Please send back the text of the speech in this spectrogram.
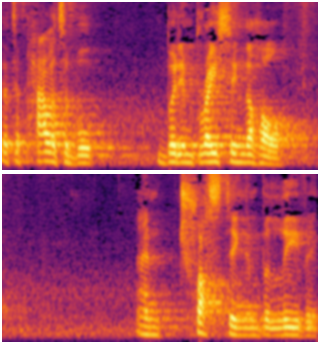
that are palatable, but embracing the whole and trusting and believing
